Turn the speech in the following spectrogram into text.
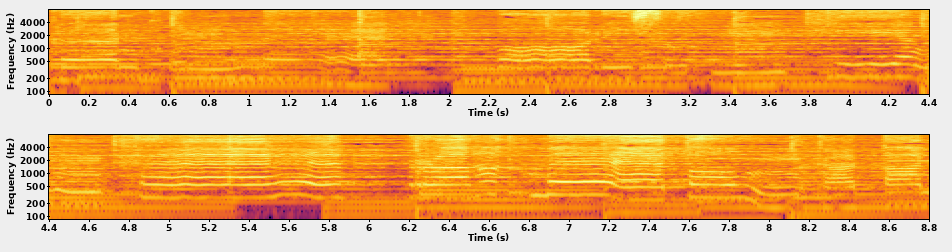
เกินคุณแม่ บริสุทธิ์เที่ยงแท้ รักแม่ต้องกตัญ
